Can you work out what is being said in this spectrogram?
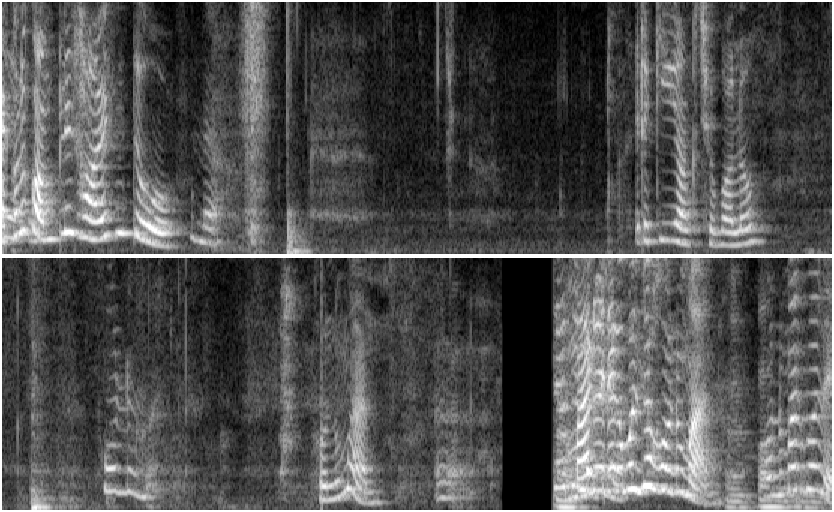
এখনও কমপ্লিট হয়নি তো। না। এটা কি আঁকছো বলো? হনুমান। হনুমান? মানু এটাকে বলছো হনুমান। হনুমান বলে?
